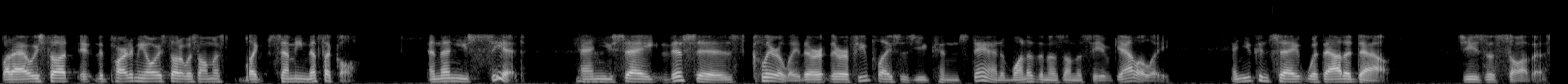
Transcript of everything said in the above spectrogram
but i always thought it, the part of me always thought it was almost like semi mythical and then you see it and you say this is clearly there there are a few places you can stand. And one of them is on the sea of galilee. And you can say without a doubt jesus saw this.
